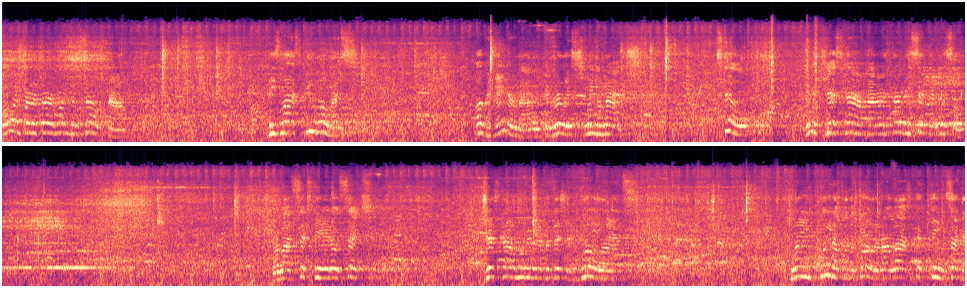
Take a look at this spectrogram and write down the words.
Going for the third run themselves now. These last few moments of hangar battle can really swing a match. Still, we're just now at our 30 second whistle. Robot 6806. Just now moving into position. Blue Alliance. Playing cleanup on the field in our last 15 seconds.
